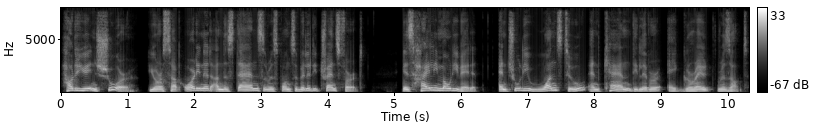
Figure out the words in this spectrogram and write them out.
How do you ensure your subordinate understands the responsibility transferred, is highly motivated, and truly wants to and can deliver a great result?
